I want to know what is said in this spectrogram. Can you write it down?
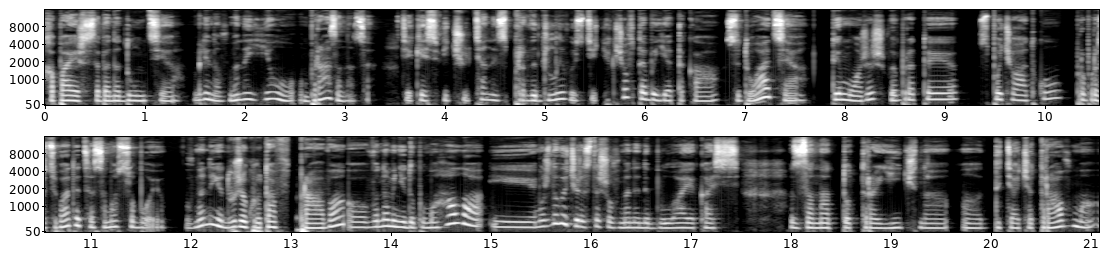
хапаєш себе на думці. Блін, а в мене є образа на це, якесь відчуття несправедливості. Якщо в тебе є така ситуація, ти можеш вибрати спочатку пропрацювати це сама з собою. В мене є дуже крута вправа, вона мені допомагала, і можливо через те, що в мене не була якась занадто трагічна е, дитяча травма,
